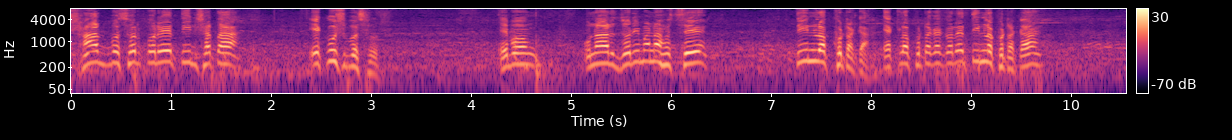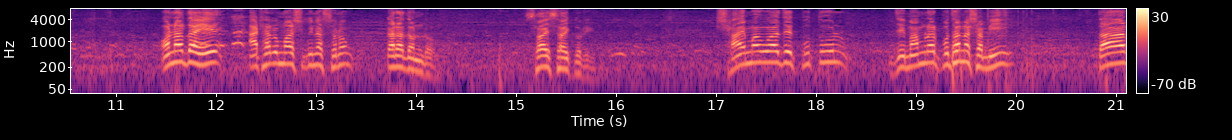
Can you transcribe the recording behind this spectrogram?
সাত বছর করে তিন সাতা একুশ বছর। এবং ওনার জরিমানা হচ্ছে তিন লক্ষ টাকা। এক লক্ষ টাকা করে তিন লক্ষ টাকা। অনাদায়ে আঠারো মাস বিনাশ্রম কারাদণ্ড। ছয় ছয় করে। সায়মা ওয়াজেদ পুতুল যে মামলার প্রধান আসামি, তার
